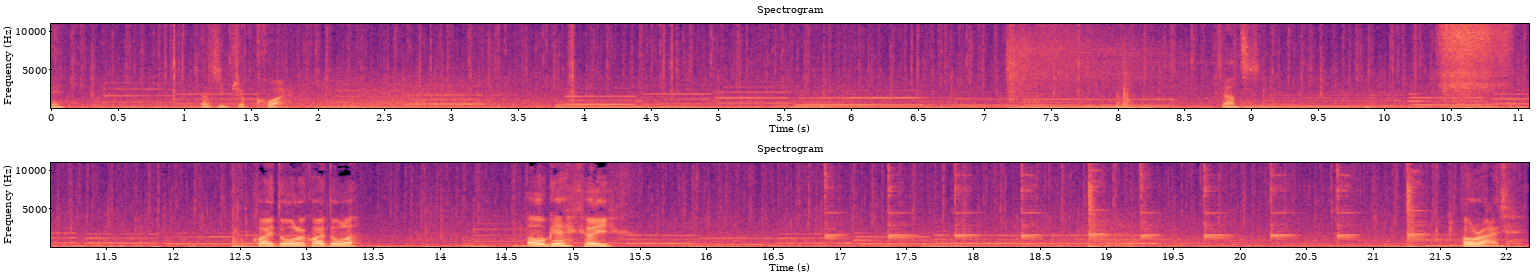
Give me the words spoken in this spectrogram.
哎，这样子比较快。这样子，快多了，快多了。OK，可以。All right。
